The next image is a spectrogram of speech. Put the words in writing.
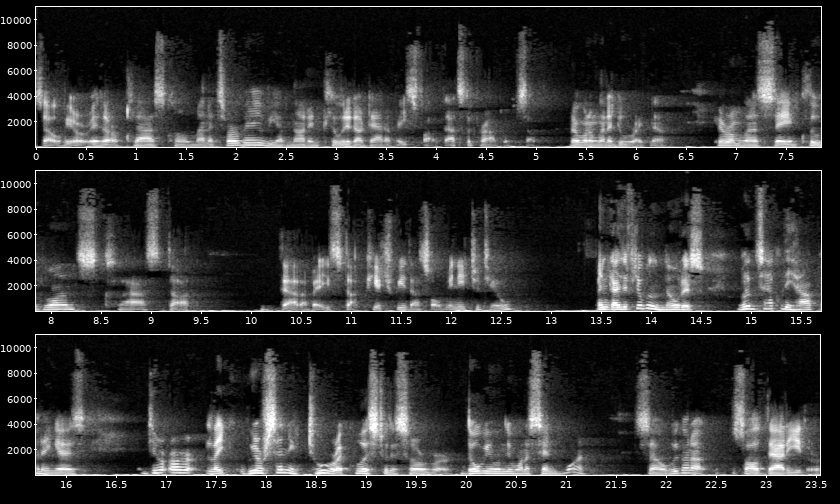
so here is our class called manage survey. We have not included our database file. That's the problem. So that's what I'm going to do right now. Here I'm going to say include once class dot database dot php. That's all we need to do. And guys, if you will notice, what exactly happening is there are like we are sending two requests to the server, though we only want to send one. So we're gonna solve that either.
